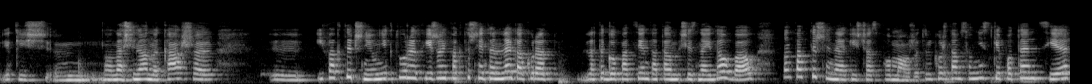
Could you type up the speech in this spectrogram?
jakiś y, no, nasilany kaszel, i faktycznie u niektórych, jeżeli faktycznie ten lek akurat dla tego pacjenta tam by się znajdował, to on faktycznie na jakiś czas pomoże, tylko że tam są niskie potencje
